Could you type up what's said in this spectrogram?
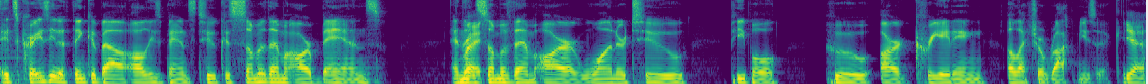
It's crazy to think about all these bands too, because some of them are bands, and then Right. some of them are one or two people who are creating electro rock music. Yeah,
